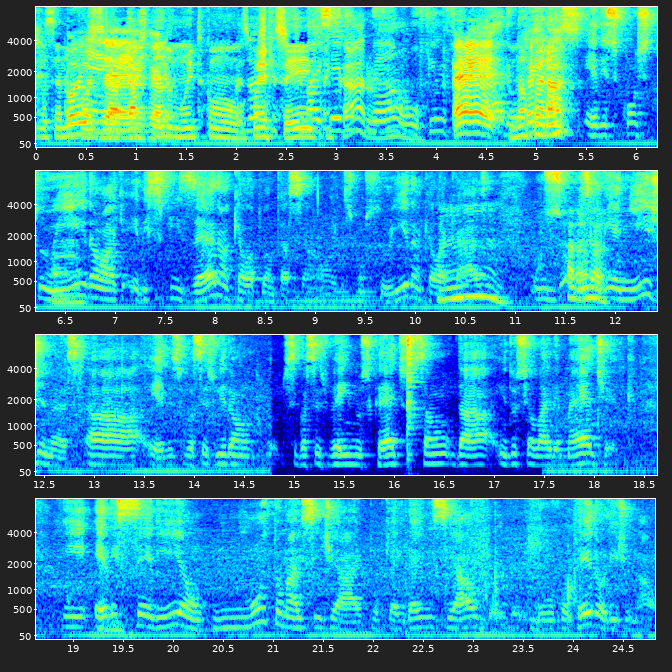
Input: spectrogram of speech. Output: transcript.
Você não pois pode estar é, gastando velho. muito com, com efeitos. Mas ele, caro, não, o filme foi é, caro. Não foi eles, eles construíram, ah. eles fizeram aquela plantação, eles construíram aquela hum, casa. Os, os alienígenas, uh, eles, vocês viram, se vocês veem nos créditos, são da Industrial Light and Magic e eles seriam muito mais CGI, porque a ideia inicial no roteiro original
